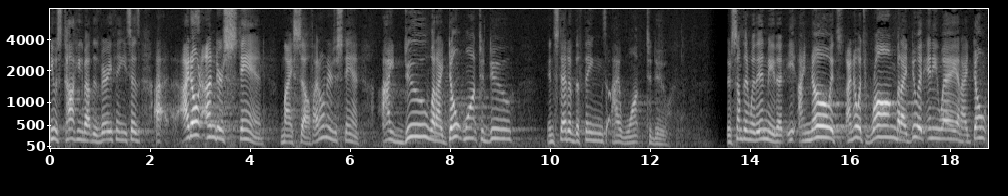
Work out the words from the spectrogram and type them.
he was talking about this very thing. He says, I, I don't understand myself. I don't understand. I do what I don't want to do instead of the things I want to do. There's something within me that I know it's, I know it's wrong, but I do it anyway, and I don't,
